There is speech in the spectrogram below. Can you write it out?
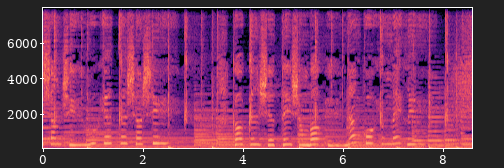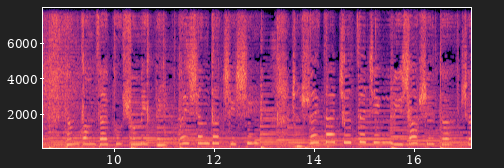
想起午夜的消息，高跟鞋配上暴雨，难过又美丽。灯光在扑朔迷离，危险的气息，沉睡在纸醉金迷，消失的彻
